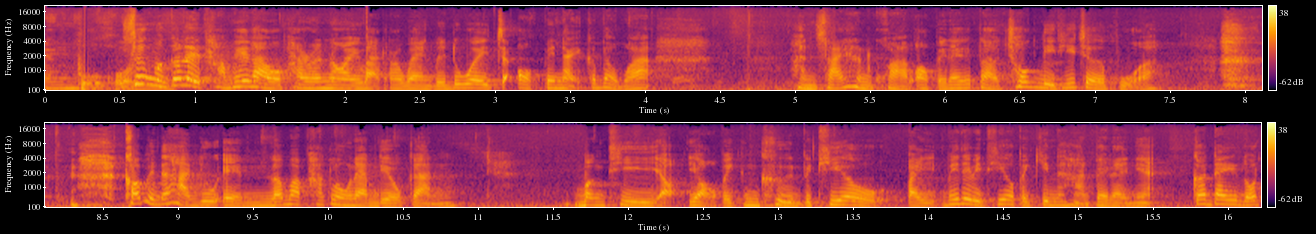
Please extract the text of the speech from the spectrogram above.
งผู้คนซึ่งมันก็เลยทำให้เราพารานอยหวาดระแวงไปด้วย จะออกไปไหนก็แบบว่า หันซ้ายหันขวาออกไปได้หรือเปล่าโชคดีที่เจอผัว เขาเป็นทหาร UN แล้วมาพักโรงแรมเดียวกัน บางทีหยอกไปกลางคืนไปเที่ยวไปไม่ได้ไปเที่ยวไปกินอาหารไปอะไรเนี่ย ก็ได้รถ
